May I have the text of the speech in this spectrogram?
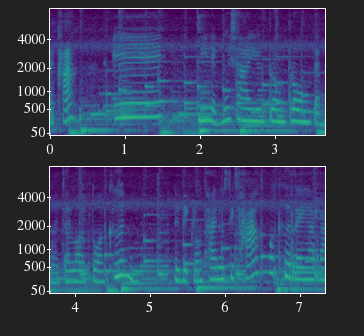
นะคะ เอมีเด็กผู้ชายยืนตรงๆ แต่เหมือนจะลอยตัวขึ้น เด็กๆลองทายดูสิคะว่าคือแรงอะไร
